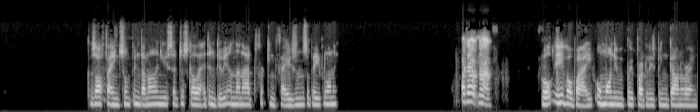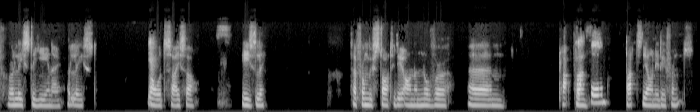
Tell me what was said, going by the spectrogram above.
Because I found something, done I? And you said just go ahead and do it, and then I had freaking thousands of people on it. I don't know. But either way, Unwinding with Bradley's been going around for at least a year now, at least. Yeah. I would say so. Easily. So from we've started it on another um, platform, Platform. that's the only difference.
